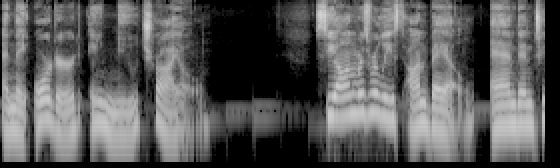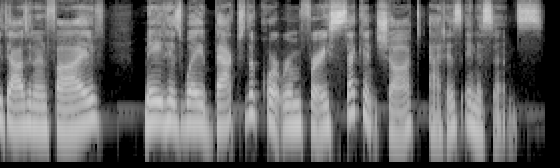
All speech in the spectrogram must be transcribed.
and they ordered a new trial. Sion was released on bail and in 2005 made his way back to the courtroom for a second shot at his innocence.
